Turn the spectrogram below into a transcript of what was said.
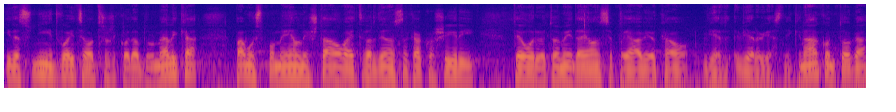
i da su njih dvojica otišli kod Abdul Melika pa mu spomenuli šta ovaj tvrdi odnosno kako širi teoriju o tome da je on se pojavio kao vjer, vjerovjesnik. Nakon toga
